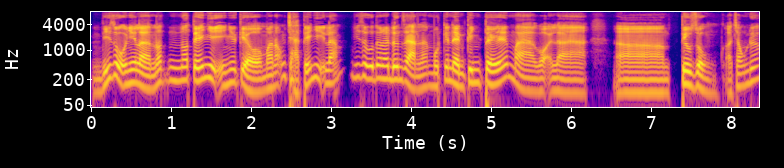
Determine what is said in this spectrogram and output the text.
ví dụ như là nó nó tế nhị như kiểu mà nó cũng chả tế nhị lắm ví dụ tôi nói đơn giản là một cái nền kinh tế mà gọi là uh, tiêu dùng ở trong nước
